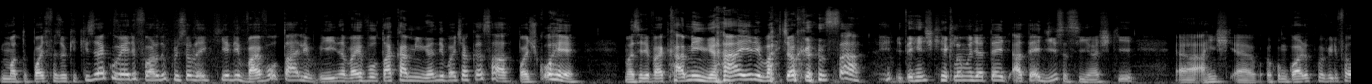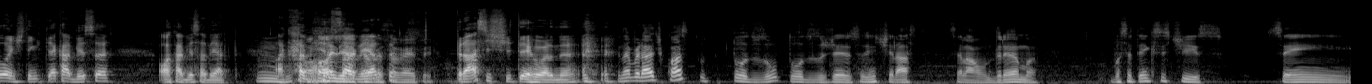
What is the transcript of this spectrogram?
mas tu pode fazer o que quiser com ele fora do Crystal Lake, ele vai voltar, ele ainda vai voltar caminhando e vai te alcançar. Pode correr. Mas ele vai caminhar e ele vai te alcançar. E tem gente que reclama de até, até disso, assim. Acho que ah, a gente, ah, eu concordo com o que o Vini falou, a gente tem que ter a cabeça, ó, a cabeça aberta. Uhum. A cabeça Olha a aberta. cabeça aberta. Pra assistir terror, né? Na verdade, quase to- todos, ou todos os gêneros, se a gente tirasse, sei lá, um drama, você tem que assistir isso. Sem.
